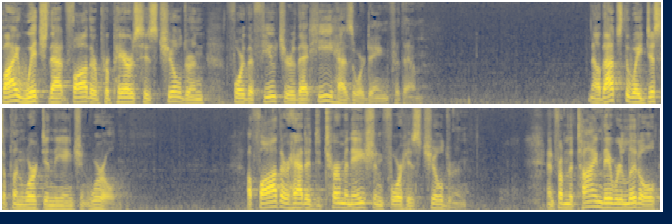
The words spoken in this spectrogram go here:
by which that father prepares his children for the future that he has ordained for them. Now, that's the way discipline worked in the ancient world. A father had a determination for his children. And from the time they were little,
